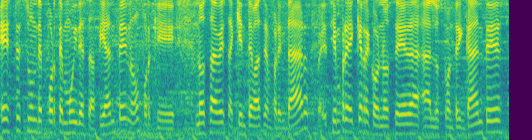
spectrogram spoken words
Este es un deporte muy desafiante, ¿no? Porque no sabes a quién te vas a enfrentar. Siempre hay que reconocer a, los contrincantes,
